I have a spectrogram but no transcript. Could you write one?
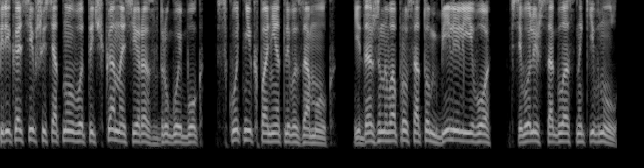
Перекосившись от нового тычка, на сей раз в другой бок, Скотник понятливо замолк. и даже на вопрос о том, били ли его, всего лишь согласно кивнул,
